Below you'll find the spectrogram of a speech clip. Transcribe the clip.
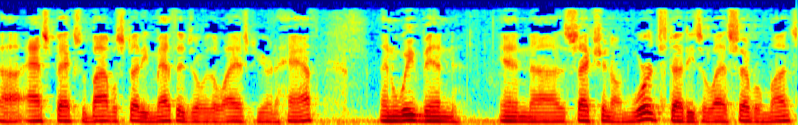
uh, aspects of Bible study methods over the last year and a half, and we've been in a uh, section on word studies the last several months.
